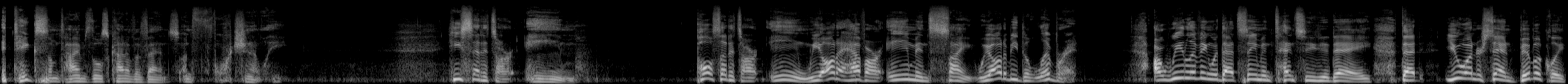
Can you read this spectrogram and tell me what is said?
It takes sometimes those kind of events, unfortunately. He said it's our aim. Paul said it's our aim. We ought to have our aim in sight, we ought to be deliberate. Are we living with that same intensity today that you understand biblically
